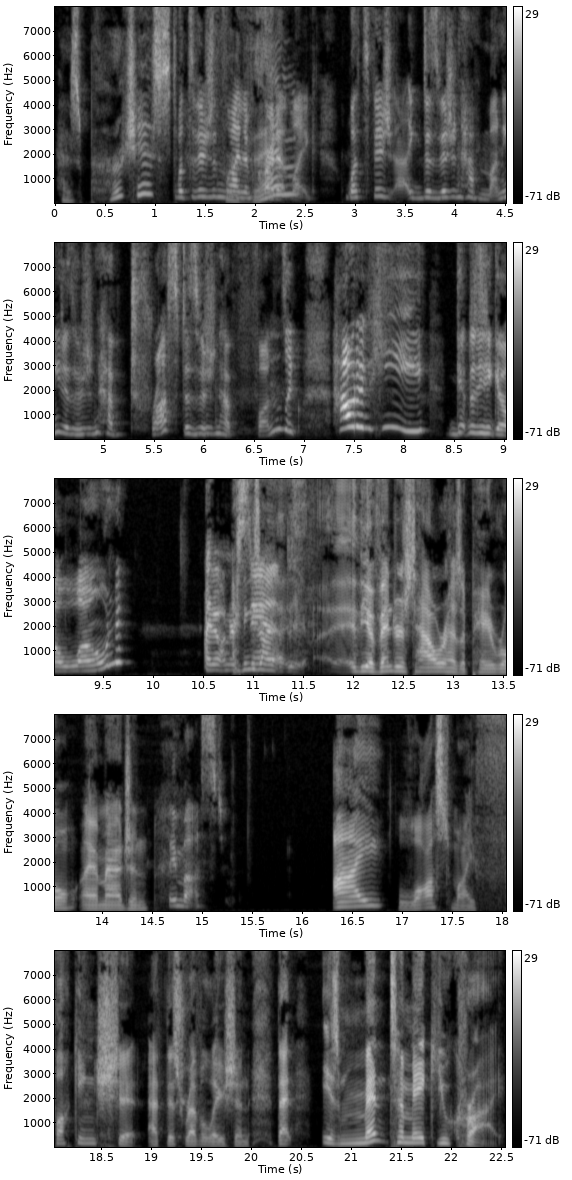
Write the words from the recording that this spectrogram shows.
has purchased. What's Vision's line of credit like? What's Vision? Like, does Vision have money? Does Vision have trust? Does Vision have funds? Like, how did he get? Did he get a loan? I don't I think understand. uh, the Avengers Tower has a payroll, I imagine. they must. I lost my fucking shit at this revelation that is meant to make you cry.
